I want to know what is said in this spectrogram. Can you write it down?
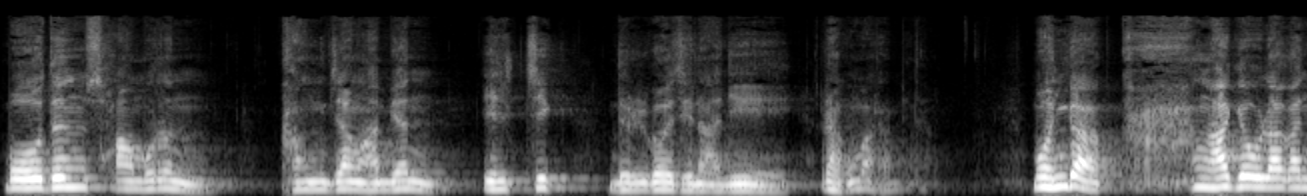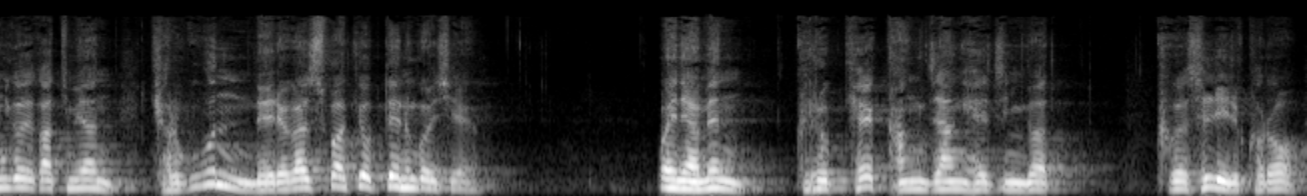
모든 사물은 강장하면 일찍 늙어지나니 라고 말합니다. 뭔가 강하게 올라간 것 같으면 결국은 내려갈 수밖에 없다는 것이에요. 왜냐하면 그렇게 강장해진 것, 그것을 일컬어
